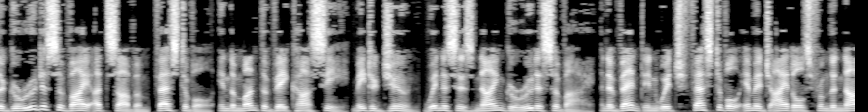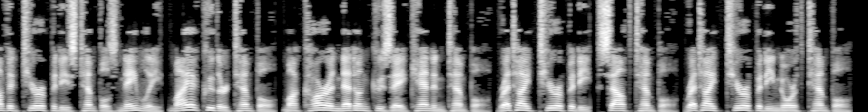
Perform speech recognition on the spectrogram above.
The Garuda Savai Utsavam festival in the month of Vaikasi May to June witnesses nine Garuda Savai, an event in which festival image idols from the Nava Tirupati's temples namely, Mayakuthar Temple, Makara Nedunkuze Kannan Temple, Retai Tirupati, South Temple, Retai Tirupati North Temple,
